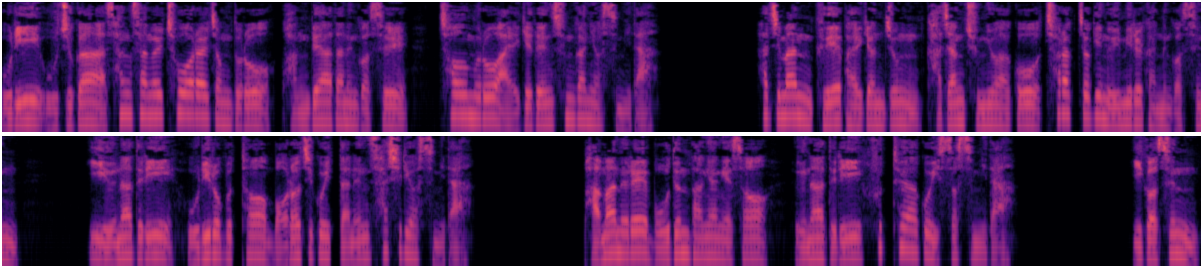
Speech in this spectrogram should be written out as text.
우리 우주가 상상을 초월할 정도로 광대하다는 것을 처음으로 알게 된 순간이었습니다. 하지만 그의 발견 중 가장 중요하고 철학적인 의미를 갖는 것은 이 은하들이 우리로부터 멀어지고 있다는 사실이었습니다. 밤하늘의 모든 방향에서 은하들이 후퇴하고 있었습니다. 이것은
